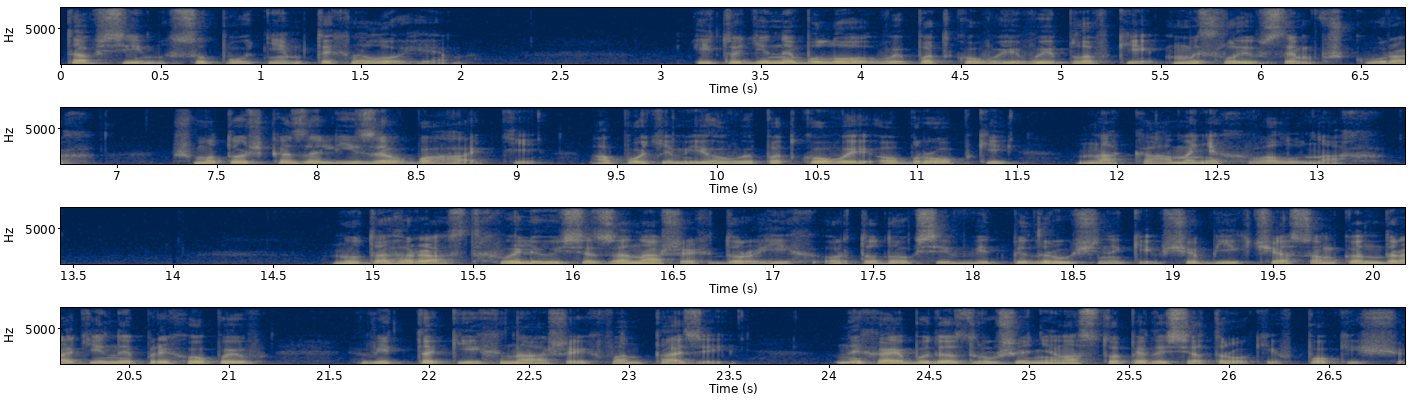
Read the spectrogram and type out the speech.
та всім супутнім технологіям. І тоді не було випадкової виплавки мисливцем в шкурах, шматочка заліза в багатті, а потім його випадкової обробки на каменях валунах. Ну та гаразд, хвилююся за наших дорогих ортодоксів від підручників, щоб їх часом Кондратій не прихопив від таких наших фантазій. Нехай буде зрушення на 150 років поки що.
